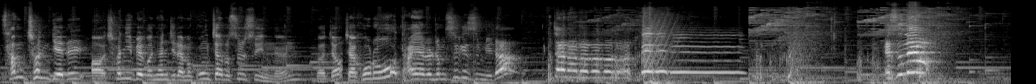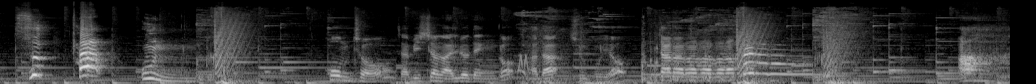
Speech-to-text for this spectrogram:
3000개를 어, 1200원 현질하면 공짜로 쓸 수 있는 거죠. 자 고로 다이아를 좀 쓰겠습니다. 짜라라라라라. 에스네요! 스타운. 홈초. 자 미션 완료된 거 받아주고요. 짜라라라라라. 아!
